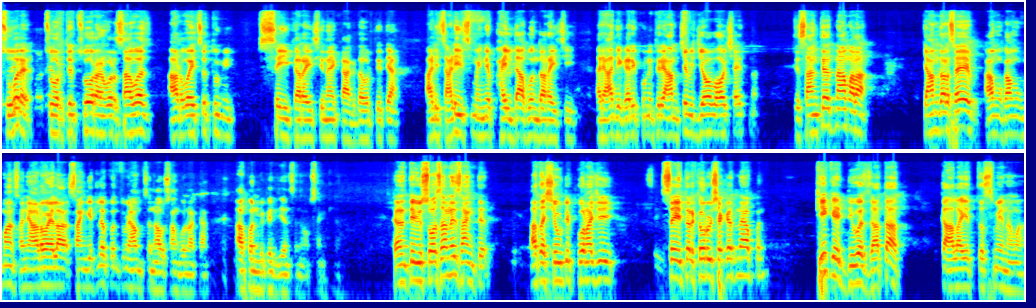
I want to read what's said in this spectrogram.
चोर आहे चोर ते चोरांवर सावज अडवायचं तुम्ही. सही करायची नाही कागदावरती त्या अडीच अडीच महिने फाईल दाबून धरायची. अरे अधिकारी कोणीतरी आमच्या बी जेवाभावाचे आहेत ना? ते सांगतात ना आम्हाला. की आमदार साहेब अमुक अमुक माणसाने अडवायला सांगितलं पण तुम्ही आमचं नाव सांगू नका. आपण मी कधी त्यांचं नाव सांगितलं. कारण ते विश्वासाने सांगतात. आता शेवटी कोणाची सही तर करू शकत नाही आपण. ठीक आहे दिवस जातात. काला येत तस्मे नामा.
